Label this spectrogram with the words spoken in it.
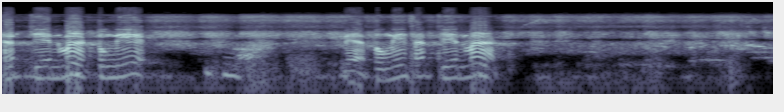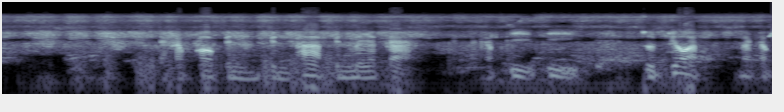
ชัดเจนมากตรงนี้ เนี่ย ตรงนี้ชัดเจนมากนะครับก็เป็นเป็นภาพเป็นบรรยากาศนะครับที่ที่สุดยอดนะครับ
